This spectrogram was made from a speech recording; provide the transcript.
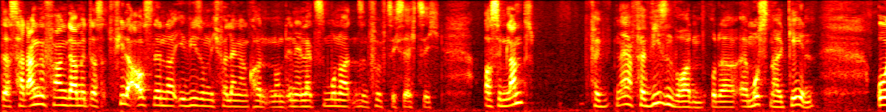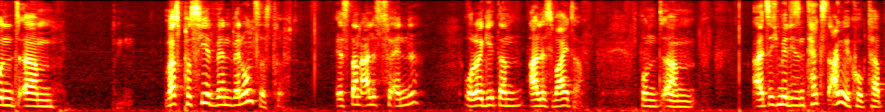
das hat angefangen damit, dass viele Ausländer ihr Visum nicht verlängern konnten. Und in den letzten Monaten sind 50, 60 aus dem Land ver naja, verwiesen worden oder äh, mussten halt gehen. Und ähm, was passiert, wenn, wenn uns das trifft? Ist dann alles zu Ende oder geht dann alles weiter? Und ähm, als ich mir diesen Text angeguckt habe,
